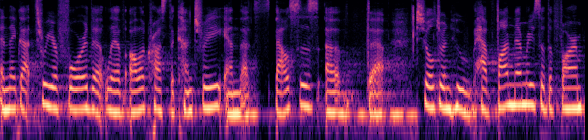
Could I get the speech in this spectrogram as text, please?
and they've got three or four that live all across the country, and the spouses of the children who have fond memories of the farm,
